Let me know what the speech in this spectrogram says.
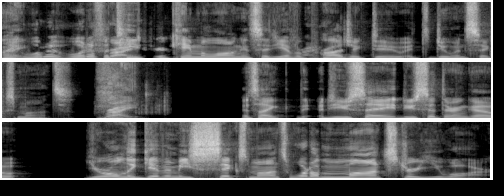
like Right. what if what if a Right. teacher came along and said you have a Right. project due, it's due in six months. Right. It's like, do you say do you sit there and go, you're only giving me six months? What a monster you are!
